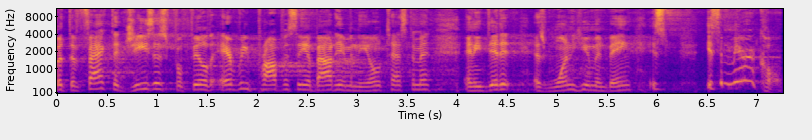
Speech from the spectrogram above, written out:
but the fact that Jesus fulfilled every prophecy about him in the Old Testament and he did it as one human being is, is a miracle.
